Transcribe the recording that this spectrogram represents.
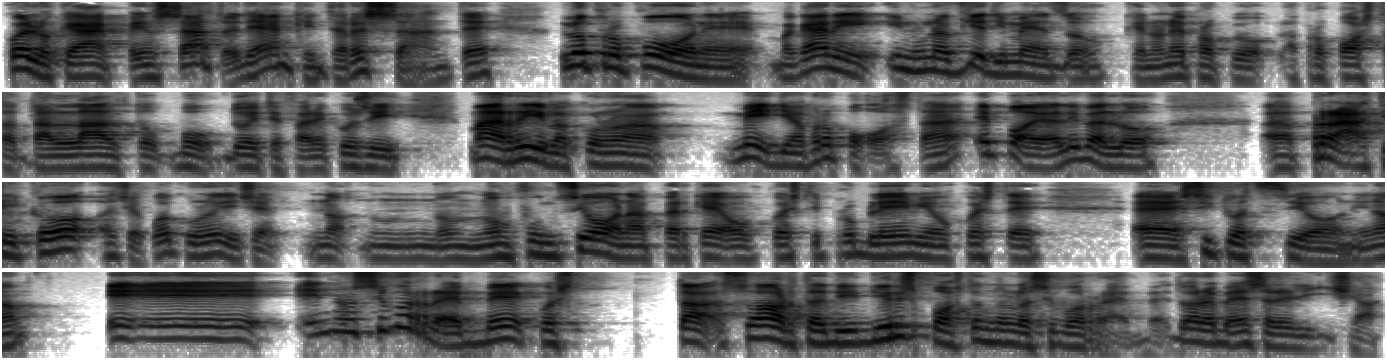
quello che hai pensato ed è anche interessante, lo propone magari in una via di mezzo, che non è proprio la proposta dall'alto, boh, dovete fare così, ma arriva con una media proposta e poi a livello uh, pratico, cioè qualcuno dice no, non, non, funziona perché ho questi problemi o queste eh, situazioni, no? E, e, non si vorrebbe questa sorta di, di risposta, non la si vorrebbe, dovrebbe essere liscia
